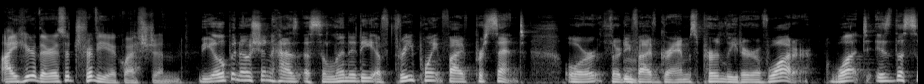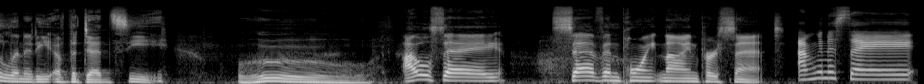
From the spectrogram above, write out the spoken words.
I hear there is a trivia question. The open ocean has a salinity of 3.5%, or 35 hmm. grams per liter of water. What is the salinity of the Dead Sea? Ooh. I will say 7.9%. I'm going to say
